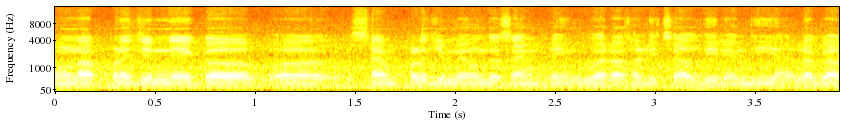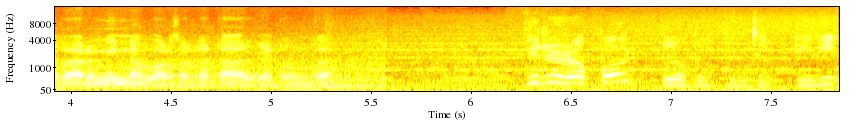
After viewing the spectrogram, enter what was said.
ਹੁਣ ਆਪਣੇ ਜਿੰਨੇ ਕ ਸੈਂਪਲ ਜਿਵੇਂ ਹੁੰਦੇ ਸੈਂਪਲਿੰਗ ਵਗੈਰਾ ਸਾਡੀ ਚੱਲਦੀ ਰਹਿੰਦੀ ਆ ਲਗਾਤਾਰ ਮਹੀਨਾਵਾਰ ਸਾਡਾ ਟਾਰਗੇਟ ਹੁੰਦਾ video report global Punjab TV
